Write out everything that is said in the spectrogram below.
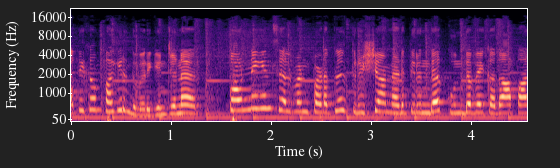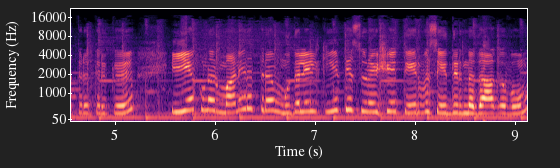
அதிகம் பகிர்ந்து வருகின்றனர். பொன்னியின் செல்வன் படத்தில் த்ரிஷா நடித்திருந்த குந்தவை கதாபாத்திரத்திற்கு இயக்குனர் மணிரத்னம் முதலில் கீர்த்தி சுரேஷை தேர்வு செய்திருந்ததாகவும்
